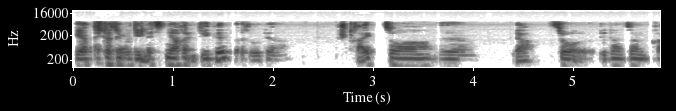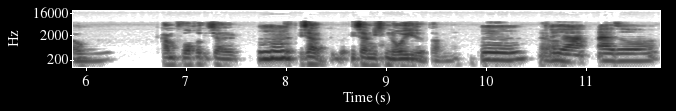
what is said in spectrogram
wie hat sich das über die letzten Jahre entwickelt? Also der Streik zur, äh, ja, zur internationalen mhm. Frauenkampfwoche ist ja, Mhm. ist ja, ist ja nicht neu sozusagen. Ne? Mhm. Ja. Ja. also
